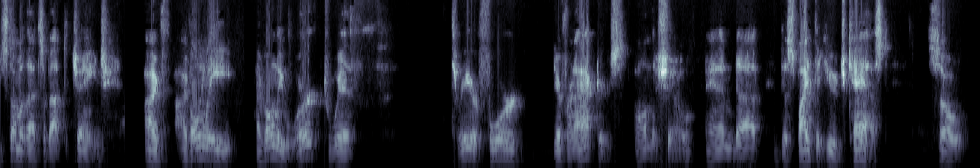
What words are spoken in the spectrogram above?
some of that's about to change. I've I've only I've only worked with three or four different actors on the show, and uh, despite the huge cast, so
